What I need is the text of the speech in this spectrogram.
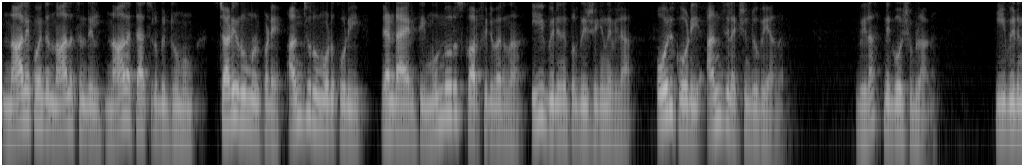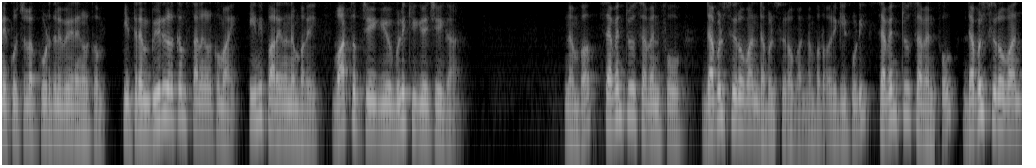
നാല് പോയിന്റ് നാല് സെന്റിൽ നാല് അറ്റാച്ച്ഡ് ബെഡ്റൂമും സ്റ്റഡി റൂം ഉൾപ്പെടെ അഞ്ച് റൂമോട് കൂടി രണ്ടായിരത്തി മുന്നൂറ് സ്ക്വയർ ഫീറ്റ് വരുന്ന ഈ വീടിന് പ്രതീക്ഷിക്കുന്ന വില ഒരു കോടി അഞ്ച് ലക്ഷം രൂപയാണ്. വില നെഗോഷ്യബിൾ ആണ്. ഈ വീടിനെക്കുറിച്ചുള്ള കൂടുതൽ വിവരങ്ങൾക്കും ഇത്തരം വീടുകൾക്കും സ്ഥലങ്ങൾക്കുമായി ഇനി പറയുന്ന നമ്പറിൽ വാട്സപ്പ് ചെയ്യുകയോ വിളിക്കുകയോ ചെയ്യുക. Number seven two seven four double zero one double zero one number ഒരിക്കൽ കൂടി seven two seven four double zero one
